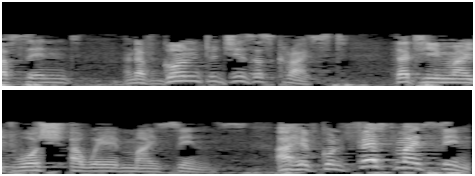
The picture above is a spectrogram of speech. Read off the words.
I've sinned, and I've gone to Jesus Christ that he might wash away my sins. I have confessed my sin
